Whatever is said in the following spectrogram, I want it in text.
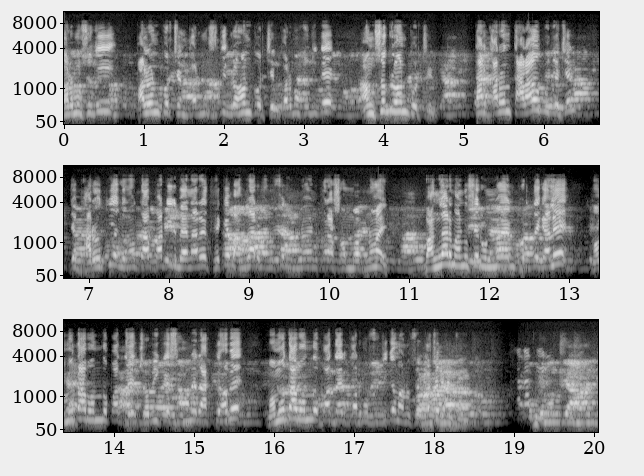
কর্মসূচি পালন করছেন, কর্মসূচি গ্রহণ করছেন, কর্মসূচিতে অংশগ্রহণ করছেন। তার কারণ তারাও বুঝেছেন যে ভারতীয় জনতা পার্টির ব্যানারে থেকে বাংলার মানুষের উন্নয়ন করা সম্ভব নয়। বাংলার মানুষের উন্নয়ন করতে গেলে মমতা বন্দ্যোপাধ্যায়ের ছবিকে সামনে রাখতে হবে। মমতা বন্দ্যোপাধ্যায়ের কর্মসূচিকে মানুষের কাছে পৌঁছে রবীন্দ্রনাথ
